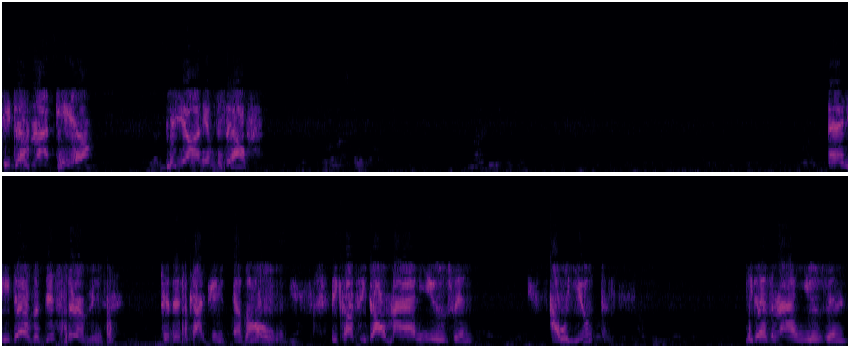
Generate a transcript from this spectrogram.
He does not care beyond himself. And he does a disservice to this country as a whole because he don't mind using our youth. He doesn't mind using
